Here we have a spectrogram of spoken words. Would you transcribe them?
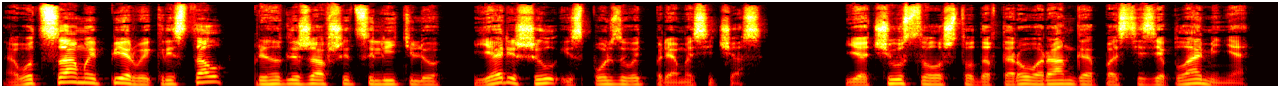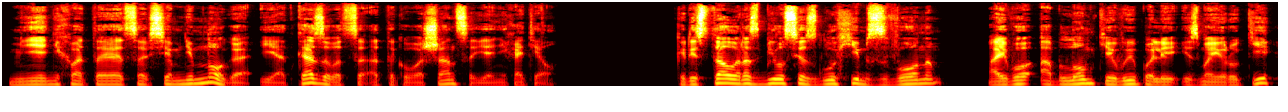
А вот самый первый кристалл, принадлежавший целителю, я решил использовать прямо сейчас. Я чувствовал, что до второго ранга по стезе пламени мне не хватает совсем немного, и отказываться от такого шанса я не хотел. Кристалл разбился с глухим звоном, а его обломки выпали из моей руки,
